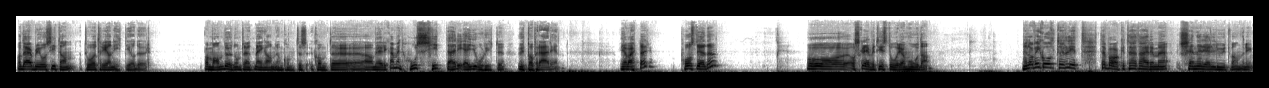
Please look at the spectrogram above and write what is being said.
og der blir hun sittende 92 og dør. For mannen døde omtrent med en gang de kom til, kom til Amerika, men hun sitter der i ei jordhytte ute på prærien. Jeg har vært der, på stedet, og, og skrevet historie om henne da. Men la vi gå litt tilbake til dette med generell utvandring.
